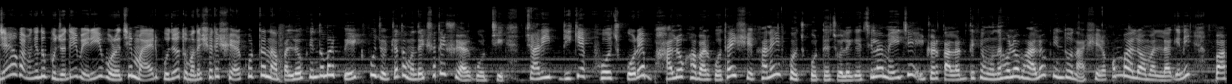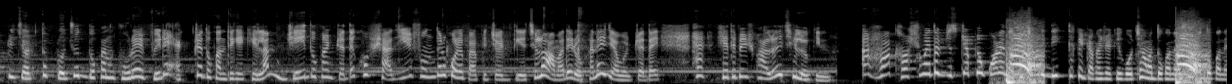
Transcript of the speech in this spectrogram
যাই হোক, আমি কিন্তু পুজো দিয়ে বেরিয়ে পড়েছি। মায়ের পুজো তোমাদের সাথে শেয়ার করতে না পারলেও কিন্তু আমার পেট পুজোটা তোমাদের সাথে শেয়ার করছি। চারিদিকে খোঁজ করে ভালো খাবার কোথায়, সেখানেই খোঁজ করতে চলে গেছিলাম এই যে এটার কালার দেখে মনে হলো ভালো কিন্তু না সেরকম ভালো আমার লাগেনি। পাপড়ি চাট তো প্রচুর দোকান ঘুরে ফিরে একটা দোকান থেকে খেলাম যেই দোকানটাতে খুব সাজিয়ে সুন্দর করে পাপড়ি চাট দিয়েছিল আমাদের ওখানেই যেমনটা দেয়। হ্যাঁ খেতে বেশ ভালোই ছিল কিন্তু। আহা খাওয়ার সময় তো ডিস্টার্ব কেউ করে না আমার দিক থেকে ডাকাচাকি করছে আমার দোকানে আমার দোকানে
